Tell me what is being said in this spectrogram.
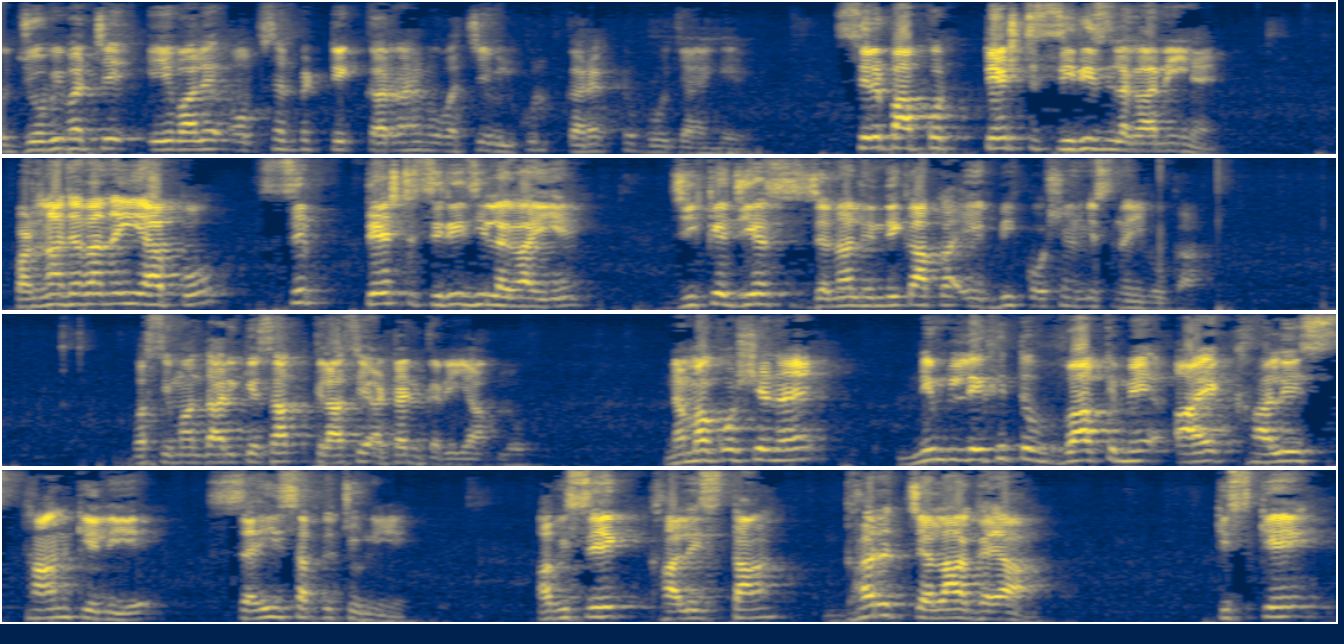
तो जो भी बच्चे ए वाले ऑप्शन पे टिक कर रहे हैं, वो बच्चे बिल्कुल करेक्ट हो जाएँगे। सिर्फ़ आपको टेस्ट सीरीज़ लगानी है। पढ़ना ज़्यादा नहीं है आपको, सिर्फ़ टेस्ट सीरीज़ ही लगाइए। जीके जीएस जनरल हिंदी का आपका एक भी क्वेश्चन मिस नहीं होगा। बस ईमानदारी के साथ क्लासे अटेंड करिए आप लोग। नमा क्वेश्चन है, निम्नलिखित वाक्य में आए खाली स्थान के लिए सही शब्द चुनिए। अभिषेक खालिस्तान, घर चला गया। किसके?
